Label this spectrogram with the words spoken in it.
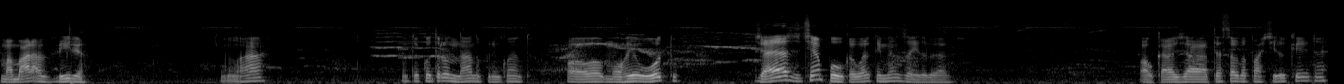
uma maravilha. Vamos lá. Não tô encontrando nada por enquanto. Ó, morreu outro. Já, tinha pouco, agora tem menos ainda, galera. Ó, o cara já até saiu da partida, porque, né?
